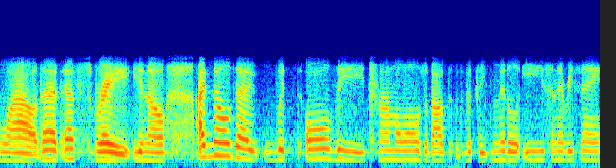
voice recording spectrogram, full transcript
Wow, that that's great. You know, I know that with all the turmoils about with the Middle East and everything,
